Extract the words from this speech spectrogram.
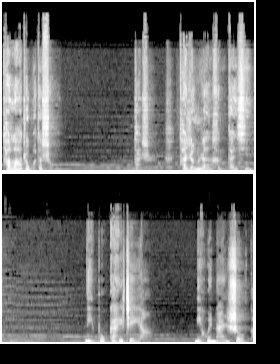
他拉着我的手，但是他仍然很担心。你不该这样，你会难受的。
